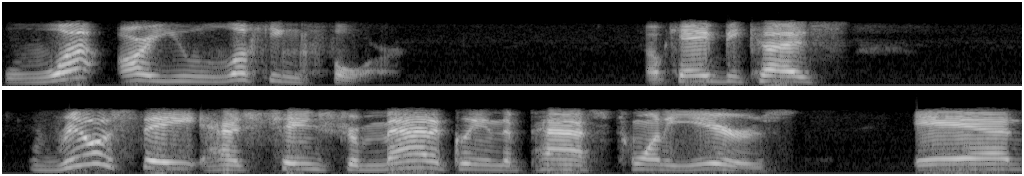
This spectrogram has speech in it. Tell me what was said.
what are you looking for? Okay? Because real estate has changed dramatically in the past 20 years, and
